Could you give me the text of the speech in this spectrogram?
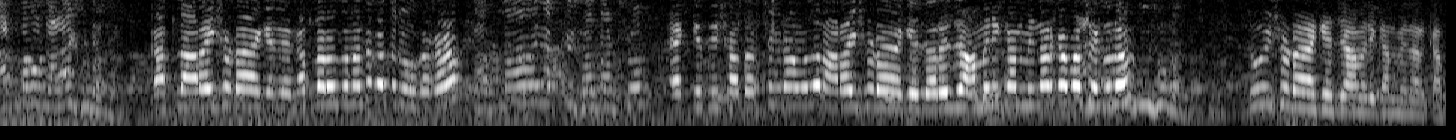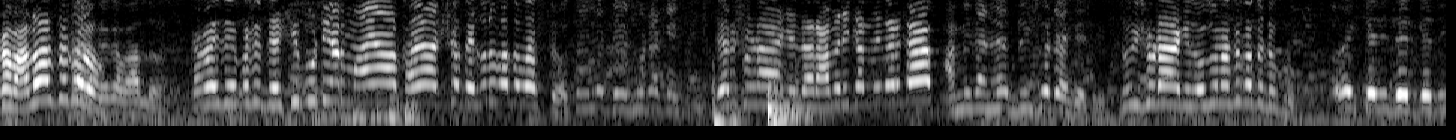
কাতলা মাছ আড়াইশো টাকা। কাতলা আড়াইশো টাকা কেজি। কাতলার ওজন আছে কতটুকু কাকা? কাতলা এক কেজি সাত আটশো। এক কেজি সাত আটশো গ্রাম ওজন আড়াইশো টাকা কেজি। আর এই যে আমেরিকান মিনার কাপ আছে এগুলো? দুইশো টাকা। দুইশো টাকা কেজি আমেরিকান মিনার কাপ। ভালো আছে গো? ভালো। কাকা এই যে পাশে দেশি পুটি আর মায়া ছায়া একসাথে এগুলো কত পাচ্ছ? দেড়শো টাকা কেজি। দেড়শো টাকা কেজি। আর আমেরিকান মিনার কাপ? আমি জানি দুইশো টাকা কেজি। দুইশো টাকা কেজি। ওজন আছে কতটুকু? ওই কেজি দেড় কেজি।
